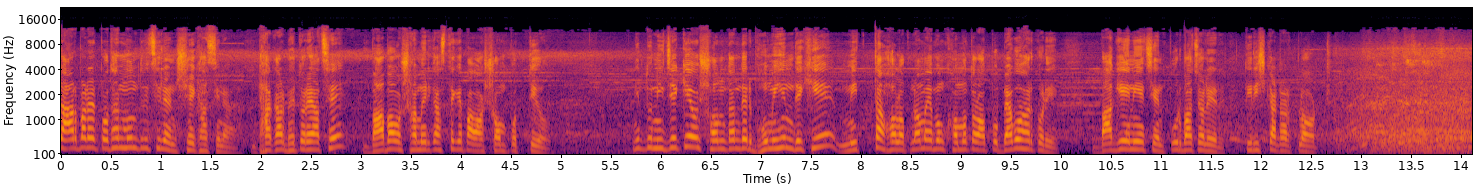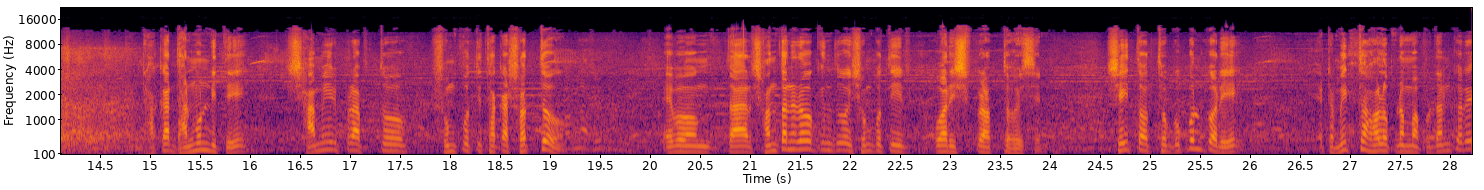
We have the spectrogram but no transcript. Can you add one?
চারবারের প্রধানমন্ত্রী ছিলেন শেখ হাসিনা। ঢাকার ভেতরে আছে বাবা ও স্বামীর কাছ থেকে পাওয়া সম্পত্তিও। কিন্তু নিজেকে ও সন্তানদের ভূমিহীন দেখিয়ে মিথ্যা হলফনামা এবং ক্ষমতার অপব্যবহার করে বাগিয়ে নিয়েছেন পূর্বাচলের তিরিশ কাটার প্লট। ঢাকার ধানমন্ডিতে স্বামীর প্রাপ্ত সম্পত্তি থাকা সত্ত্বেও এবং তার সন্তানেরও কিন্তু ওই সম্পত্তির ওয়ারিশ প্রাপ্ত হয়েছেন। সেই তথ্য গোপন করে একটা মিথ্যা হলফনামা প্রদান করে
